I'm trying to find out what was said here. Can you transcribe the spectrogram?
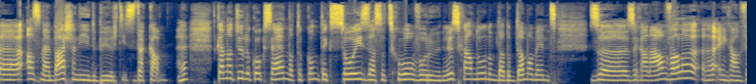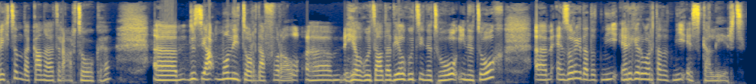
uh, als mijn baasje niet in de buurt is. Dat kan. Hè. Het kan natuurlijk ook zijn dat de context zo is dat ze het gewoon voor uw neus gaan doen, omdat op dat moment ze, ze gaan aanvallen uh, en gaan vechten, dat kan uiteraard ook. Hè. Um, dus ja, monitor dat vooral um, heel goed. Houd dat heel goed in het, in het oog. Um, en zorg dat het niet erger wordt, dat het niet escaleert.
